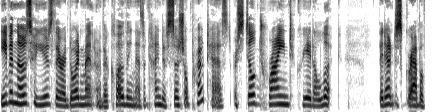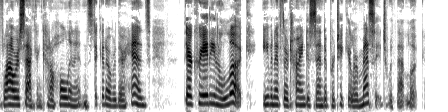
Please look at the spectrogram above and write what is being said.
Even those who use their adornment or their clothing as a kind of social protest are still trying to create a look. They don't just grab a flour sack and cut a hole in it and stick it over their heads. They're creating a look, even if they're trying to send a particular message with that look.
